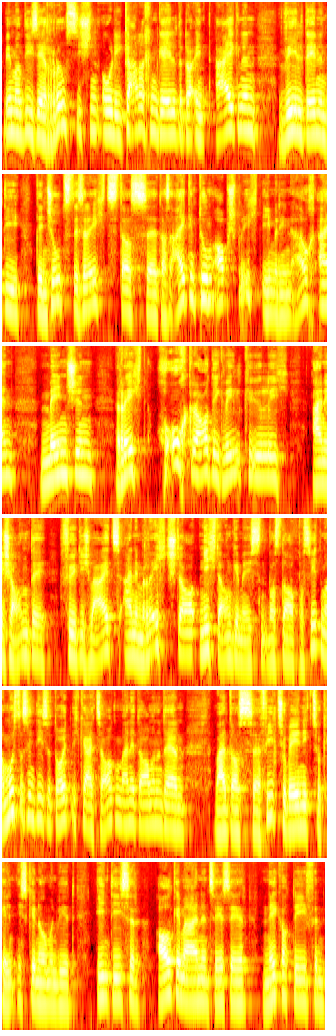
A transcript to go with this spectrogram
wenn man diese russischen Oligarchengelder da enteignen will, denen die den Schutz des Rechts, das, äh, das Eigentum abspricht. Immerhin auch ein Menschenrecht, hochgradig willkürlich eine Schande für die Schweiz, einem Rechtsstaat nicht angemessen, was da passiert. Man muss das in dieser Deutlichkeit sagen, meine Damen und Herren, weil das äh, viel zu wenig zur Kenntnis genommen wird in dieser allgemeinen, sehr, sehr negativen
